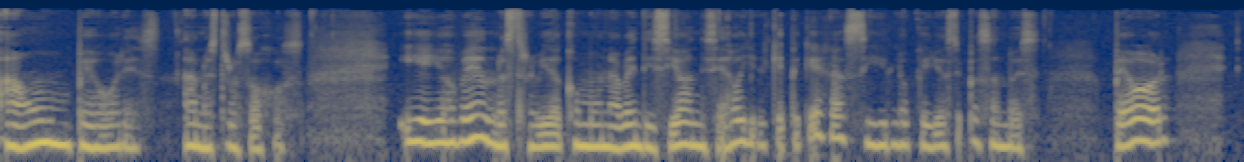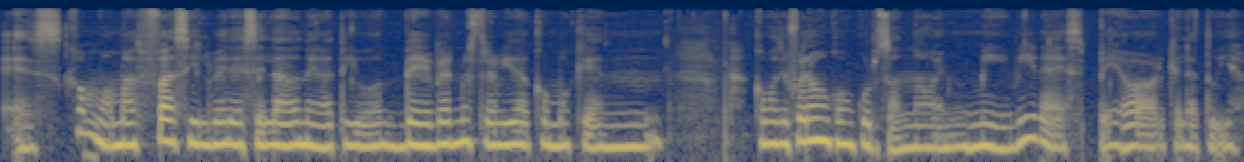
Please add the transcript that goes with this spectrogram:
aún peores a nuestros ojos. Y ellos ven nuestra vida como una bendición. Dicen, oye, ¿qué te quejas si lo que yo estoy pasando es peor? Es como más fácil ver ese lado negativo de ver nuestra vida como que como si fuera un concurso. No, en mi vida es peor que la tuya.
